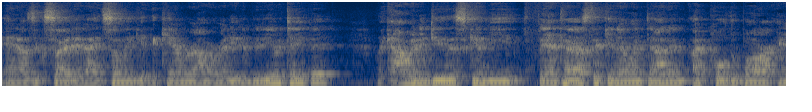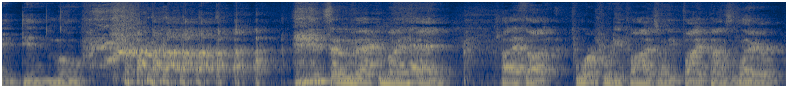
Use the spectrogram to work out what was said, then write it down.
And I was excited. I had somebody getting the camera out ready to videotape it. Like, oh, I'm going to do this. It's going to be fantastic. And I went down and I pulled the bar and it didn't move. so in the back of my head, I thought 445 is only five pounds lighter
